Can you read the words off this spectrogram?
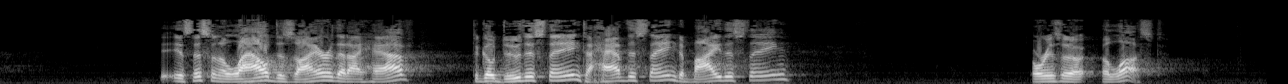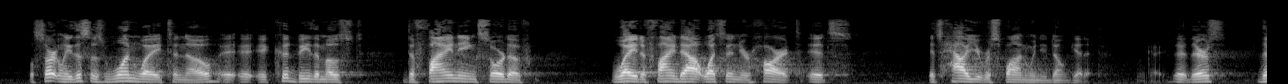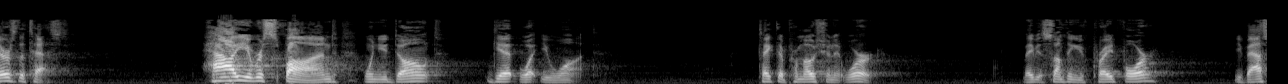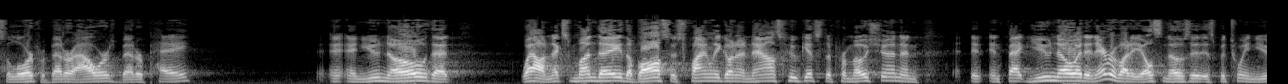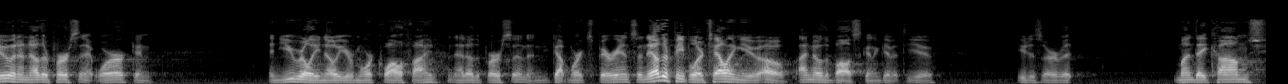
Is this an allowed desire that I have to go do this thing, to have this thing, to buy this thing? Or is it a, a lust? Well, certainly this is one way to know. It, it, it could be the most defining sort of way to find out what's in your heart. It's, it's how you respond when you don't get it. Okay. There, there's, there's the test. How you respond when you don't get what you want. Take the promotion at work. Maybe it's something you've prayed for. You've asked the Lord for better hours, better pay. And you know that, wow, next Monday the boss is finally going to announce who gets the promotion and in fact you know it and everybody else knows it. It's between you and another person at work and and you really know you're more qualified than that other person and you've got more experience and the other people are telling you, oh, I know the boss is going to give it to you. You deserve it. Monday comes,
